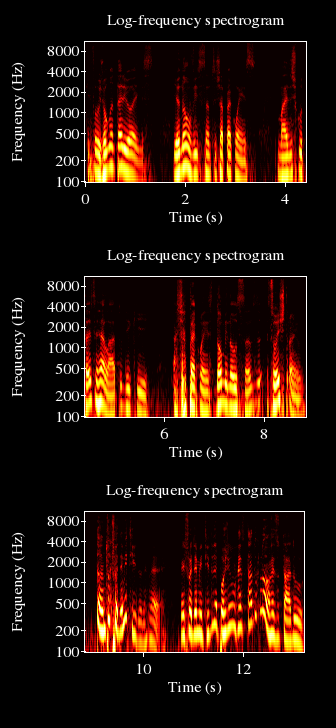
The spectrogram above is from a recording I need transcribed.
que foi o jogo anterior a esse. E eu não vi Santos e Chapecoense, mas escutar esse relato de que a Chapecoense dominou o Santos, sou estranho. Tanto que foi demitido, né? É. Ele foi demitido depois de um resultado que não é um resultado.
